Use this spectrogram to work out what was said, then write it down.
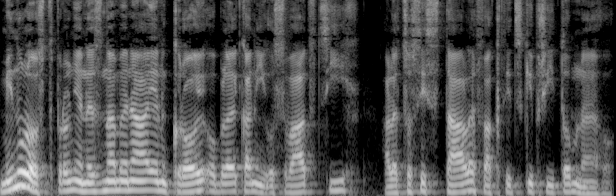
Minulost pro ně neznamená jen kroj oblékaný o svátcích, ale co si stále fakticky přítomného.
